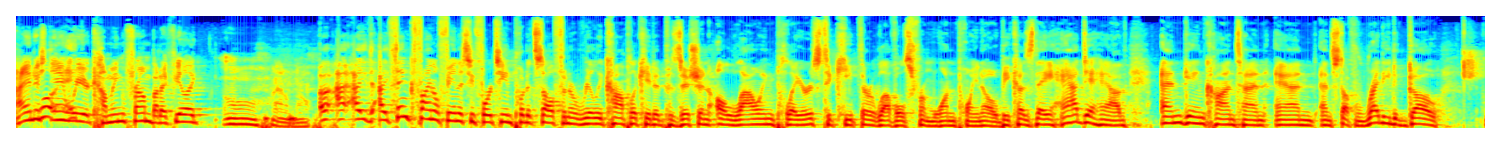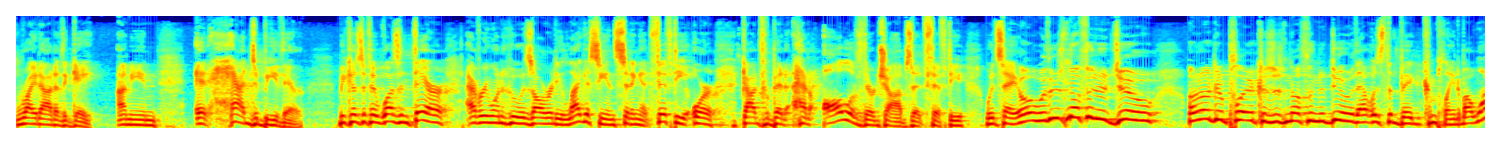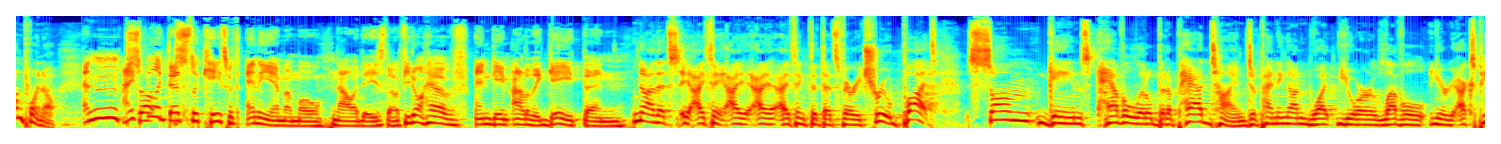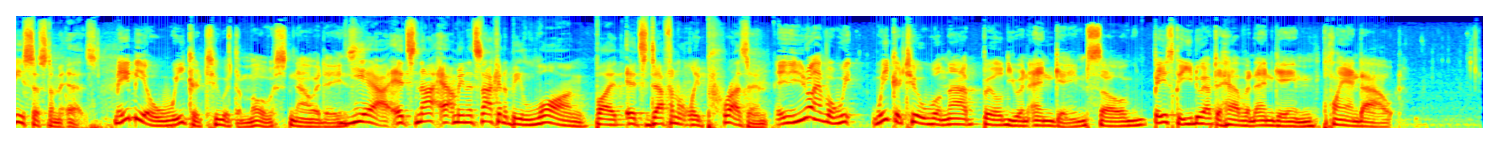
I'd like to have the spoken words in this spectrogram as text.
I understand Well, where it- you're coming from, but I feel like oh, I don't know. Uh, I, I, I think Final Fantasy XIV put itself in a really complicated position, allowing players to keep their levels from 1.0 because they had to have endgame content and and stuff ready to go right out of the gate. I mean, it had to be there. Because if it wasn't there, everyone who was already legacy and sitting at 50, or God forbid, had all of their jobs at 50, would say, Oh, well, there's nothing to do. I'm not going to play it because there's nothing to do. That was the big complaint about 1.0. And I So- feel like that's the case with any MMO nowadays, though. If you don't have endgame out of the gate, then No, that's I think I, I I think that that's very true. But some games have a little bit of pad time depending on what your level your XP system is. maybe a week or two at the most nowadays. Yeah, it's not. I mean, it's not going to be long, but it's definitely present. You don't have a week, week or two will not build you an end game. So basically, you do have to have an end game planned out.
